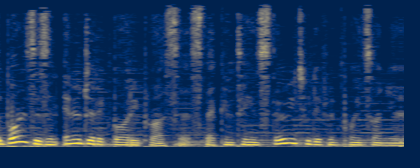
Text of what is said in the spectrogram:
The bars is an energetic body process that contains 32 different points on your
